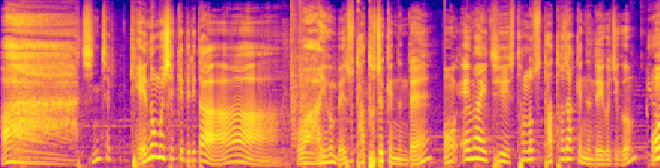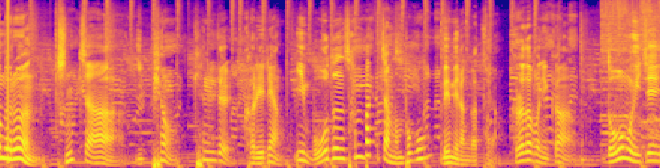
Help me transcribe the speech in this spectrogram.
아 진짜 개놈의 새끼들이다. 와 이건 매수 다 터졌겠는데? 어 MIT 스탑로스 다 터졌겠는데 이거 지금? 오늘은 진짜 이평 캔들 거래량 이 모든 삼박자만 보고 매매한 것 같아요. 그러다 보니까 너무 이제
